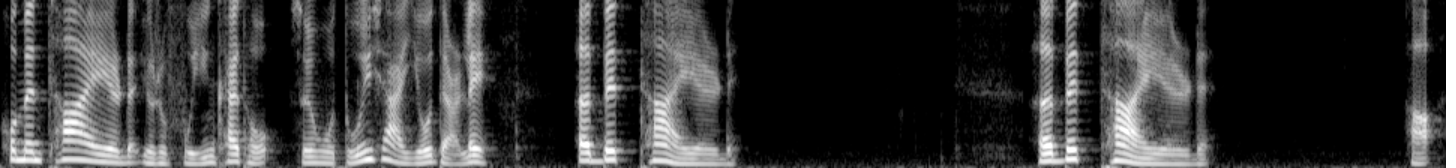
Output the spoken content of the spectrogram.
后面 tired 又是辅音开头，所以我读一下有点累，a bit tired，a bit tired。好，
